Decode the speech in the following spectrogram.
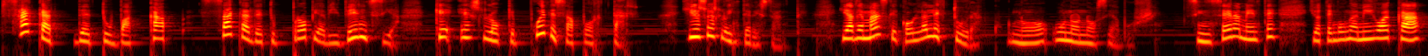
saca de tu backup Saca de tu propia vivencia qué es lo que puedes aportar. Y eso es lo interesante. Y además que con la lectura no, uno no se aburre. Sinceramente, yo tengo un amigo acá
